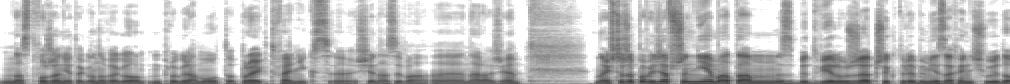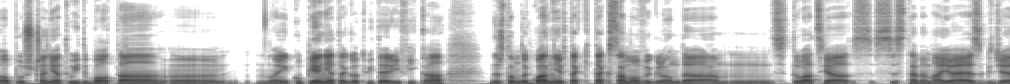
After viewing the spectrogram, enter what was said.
na stworzenie tego nowego programu. To projekt Phoenix e, się nazywa e, na razie. No i szczerze powiedziawszy, nie ma tam zbyt wielu rzeczy, które by mnie zachęciły do opuszczenia Tweetbota, e, no i kupienia tego Twitterifika. Zresztą dokładnie w taki, tak samo wygląda mm, sytuacja z systemem iOS, gdzie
